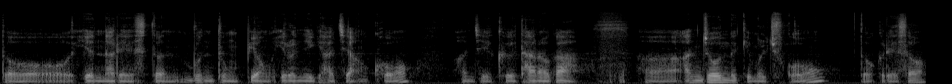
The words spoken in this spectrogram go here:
또 옛날에 쓰던 문둥병 이런 얘기 하지 않고 이제 그 단어가 어, 안 좋은 느낌을 주고 또 그래서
